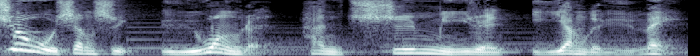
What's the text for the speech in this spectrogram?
就像是愚妄人和痴迷人一样的愚昧。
